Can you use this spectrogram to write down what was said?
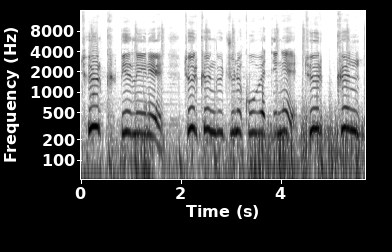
Türk birliğini, Türk'ün gücünü, kuvvetini, Türk'ün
